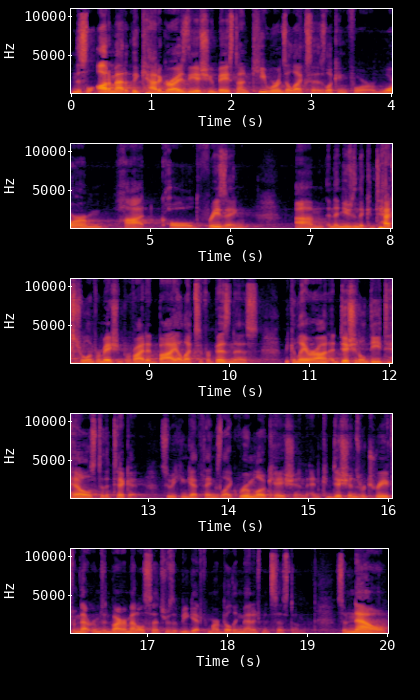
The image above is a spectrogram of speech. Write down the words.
And this will automatically categorize the issue based on keywords Alexa is looking for warm, hot, cold, freezing um, and then using the contextual information provided by Alexa for Business, we can layer on additional details to the ticket. So we can get things like room location and conditions retrieved from that room's environmental sensors that we get from our building management system. So now,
